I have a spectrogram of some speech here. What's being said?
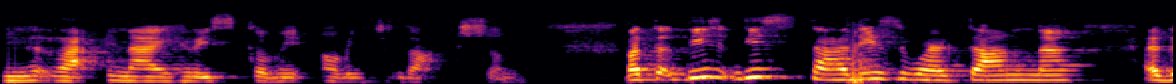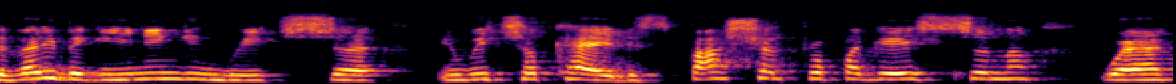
in high risk of, of introduction. But these, these, studies were done at the very beginning in which, uh, in which, okay, the spatial propagation were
